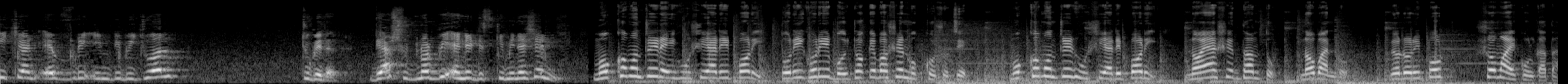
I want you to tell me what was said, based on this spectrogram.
each and every individual together there should not be any discrimination মুখ্যমন্ত্রীর এই হুঁশিয়ারির পরই তড়িঘড়ি বৈঠকে বসেন মুখ্য সচিব। মুখ্যমন্ত্রীর হুঁশিয়ারির পরই নয়া সিদ্ধান্ত, নবান্ন। ব্যুরো রিপোর্ট, সময় কলকাতা।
